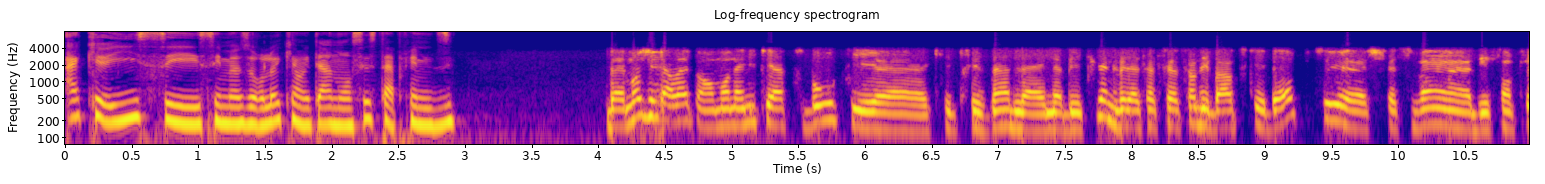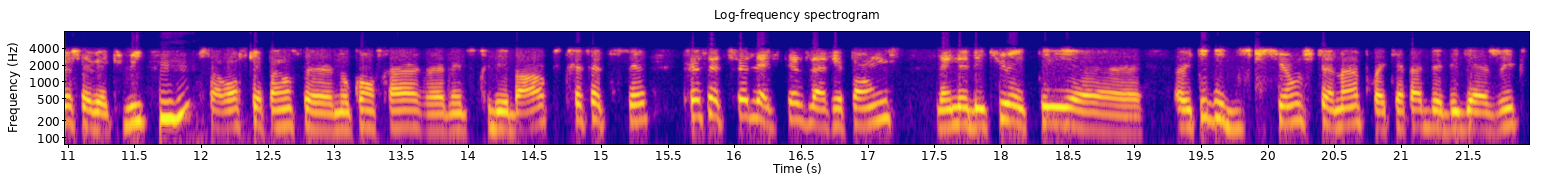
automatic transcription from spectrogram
accueilli ces, ces mesures-là qui ont été annoncées cet après-midi? Ben moi j'ai parlé avec mon ami Pierre Thibault qui est euh, qui est le président de la NABQ, la nouvelle association des bars du Québec. Tu sais, je fais souvent des sons de avec lui mm-hmm. pour savoir ce que pensent nos confrères de l'industrie des bars. Puis très satisfait, très satisfait de la vitesse de la réponse la NABQ a été, euh, a été des discussions justement pour être capable de dégager puis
